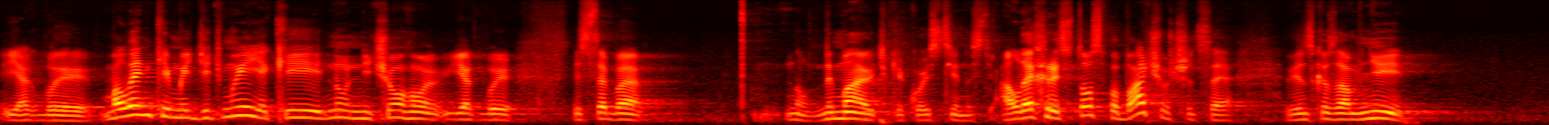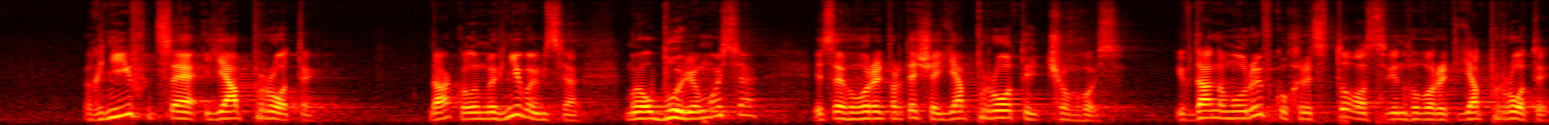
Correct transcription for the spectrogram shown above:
якби, маленькими дітьми, які ну, нічого якби, із себе ну, не мають якоїсь цінності. Але Христос, побачивши це, Він сказав: ні, Гнів це я проти. Да? Коли ми гніваємося, ми обурюємося, і це говорить про те, що я проти чогось. І в даному уривку Христос Він говорить: Я проти.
